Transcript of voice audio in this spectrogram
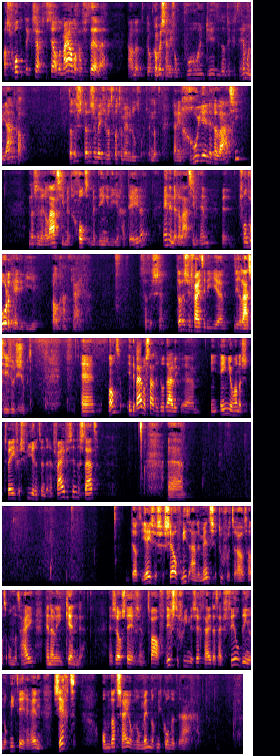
als God het exact hetzelfde mij allemaal gaat vertellen, nou, dan kan- best zijn van, wow, dit, dat ik het helemaal niet aan kan. Dat is, dat is een beetje wat, wat ermee bedoeld wordt. En dat, daarin groeien in de relatie. En dat is in de relatie met God, met dingen die je gaat delen. En in de relatie met hem, met verantwoordelijkheden die je kan gaan krijgen. Dus dat is, eh, dat is in feite die, eh, die relatie die je zoekt. Eh, want in de Bijbel staat het heel duidelijk, in 1 Johannes 2 vers 24 en 25 staat... dat Jezus zichzelf niet aan de mensen toevertrouwd had, omdat hij hen alleen kende. En zelfs tegen zijn twaalf dichtste vrienden zegt hij dat hij veel dingen nog niet tegen hen zegt, omdat zij op het moment nog niet konden dragen.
